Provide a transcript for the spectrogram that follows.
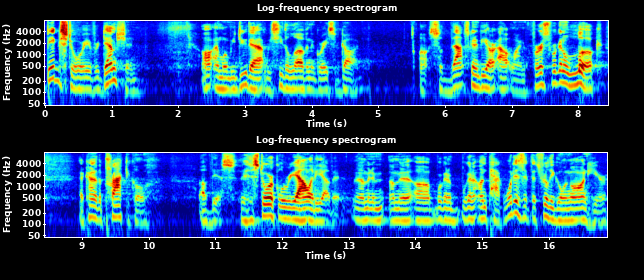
big story of redemption. Uh, and when we do that, we see the love and the grace of God. Uh, so that's going to be our outline. First, we're going to look at kind of the practical of this, the historical reality of it. And I'm to, I'm to, uh, we're going to, we're to unpack what is it that's really going on here.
